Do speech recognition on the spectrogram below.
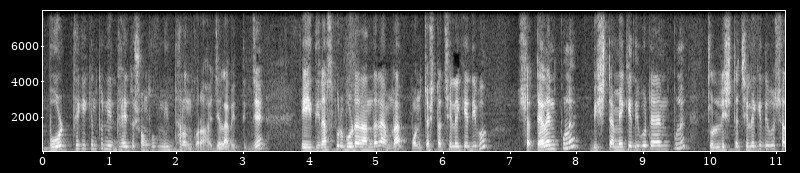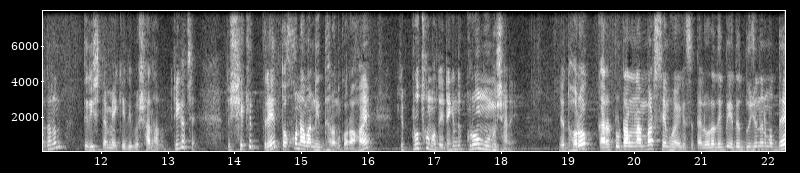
বোর্ড থেকে কিন্তু নির্ধারিত সংখ্যক নির্ধারণ করা হয় জেলাভিত্তিক, যে এই দিনাজপুর বোর্ডের আন্ডারে আমরা পঞ্চাশটা ছেলেকে দিব ট্যালেন্ট পুলে বিশটা মেয়েকে দিব ট্যালেন্ট পুলে চল্লিশটা ছেলেকে দিব সাধারণ, তিরিশটা মেয়েকে দিব সাধারণ, ঠিক আছে? তো সেক্ষেত্রে তখন আবার নির্ধারণ করা হয় যে প্রথমত এটা কিন্তু ক্রম অনুসারে, যে ধরো কারও টোটাল নাম্বার সেম হয়ে গেছে, তাহলে ওরা দেখবে এদের দুজনের মধ্যে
